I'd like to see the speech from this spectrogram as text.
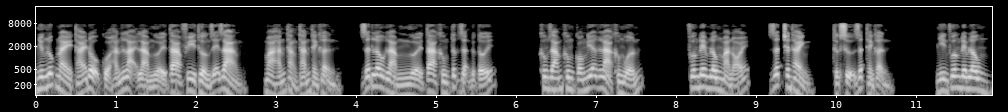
nhưng lúc này thái độ của hắn lại làm người ta phi thường dễ dàng, mà hắn thẳng thắn thành khẩn, rất lâu làm người ta không tức giận được tới. Không dám không có nghĩa là không muốn. Phương đêm lông mà nói, rất chân thành, thực sự rất thành khẩn nhìn phương đêm lông,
